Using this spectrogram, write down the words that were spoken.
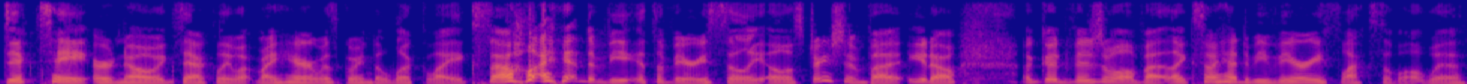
dictate or know exactly what my hair was going to look like. So I had to be. It's a very silly illustration, but you know, a good visual. But like, so I had to be very flexible with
